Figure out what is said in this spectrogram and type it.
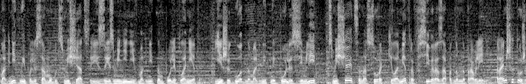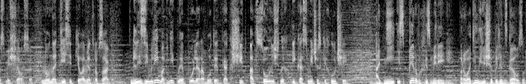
магнитные полюса могут смещаться из-за изменений в магнитном поле планеты. Ежегодно магнитный полюс Земли смещается на 40 километров в северо-западном направлении. Раньше тоже смещался, но на 10 километров за год. Для Земли магнитное поле работает как щит от солнечных и космических лучей. Одни из первых измерений проводил еще Беллинсгаузен,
